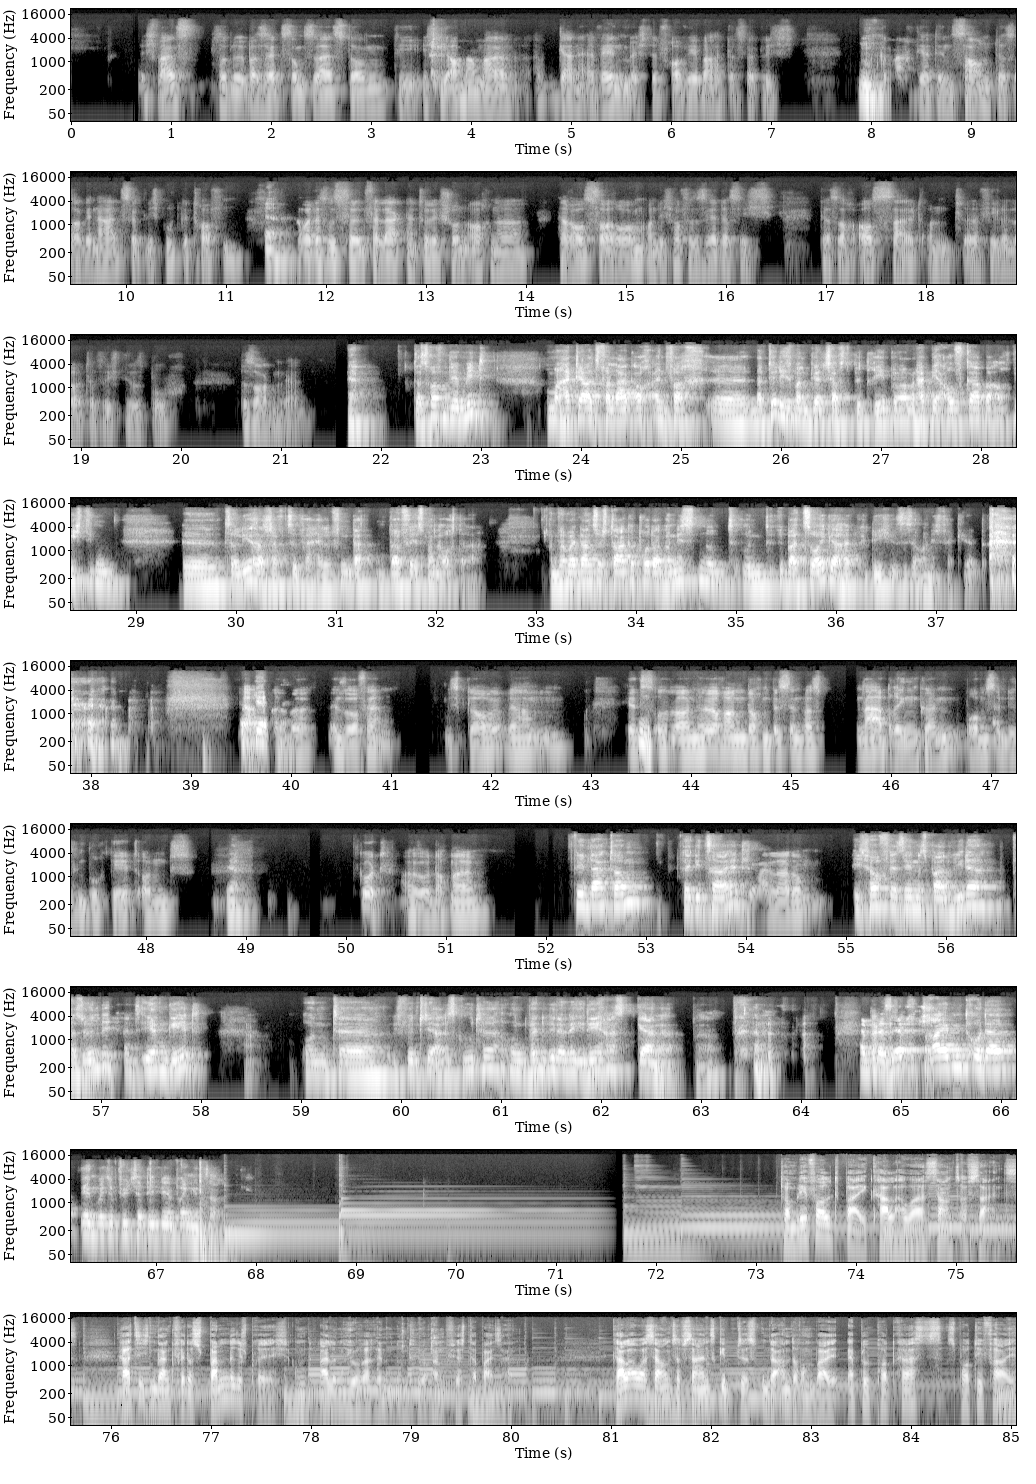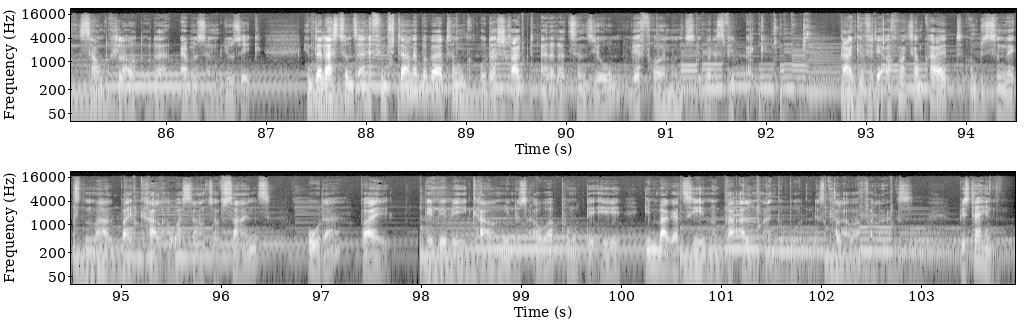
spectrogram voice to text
ich weiß, so eine Übersetzungsleistung, die ich hier auch nochmal gerne erwähnen möchte. Frau Weber hat das wirklich mhm. gut gemacht. Die hat den Sound des Originals wirklich gut getroffen. Ja. Aber das ist für den Verlag natürlich schon auch eine Herausforderung und ich hoffe sehr, dass sich das auch auszahlt und äh, viele Leute sich dieses Buch besorgen werden. Ja, das hoffen wir mit. Und man hat ja als Verlag auch einfach, äh, natürlich ist man ein Wirtschaftsbetrieb, aber man hat die Aufgabe, auch wichtigen äh, zur Leserschaft zu verhelfen. Da, dafür ist man auch da. Und wenn man dann so starke Protagonisten und, und Überzeuger hat wie dich, ist es ja auch nicht verkehrt. ja, okay. also insofern, ich glaube, wir haben jetzt hm. unseren Hörern doch ein bisschen was nahebringen können, worum es in diesem Buch geht. Und ja. gut, also nochmal. Vielen Dank, Tom, für die Zeit. Die Einladung. Ich hoffe, wir sehen uns bald wieder, persönlich, wenn es irgend geht. Und äh, ich wünsche dir alles Gute. Und wenn du wieder eine Idee hast, gerne. Ja. Entweder selbstschreibend oder irgendwelche Bücher, die wir bringen sollen. Tom Lefold bei Karl Auer Sounds of Science. Herzlichen Dank für das spannende Gespräch und allen Hörerinnen und Hörern fürs Dabeisein. Karl Auer Sounds of Science gibt es unter anderem bei Apple Podcasts, Spotify, Soundcloud oder Amazon Music. Hinterlasst uns eine 5-Sterne-Bewertung oder schreibt eine Rezension. Wir freuen uns über das Feedback. Danke für die Aufmerksamkeit und bis zum nächsten Mal bei Karl Auer Sounds of Science oder bei www.karl-auer.de im Magazin und bei allen Angeboten des Karl Auer Verlags. Bis dahin.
